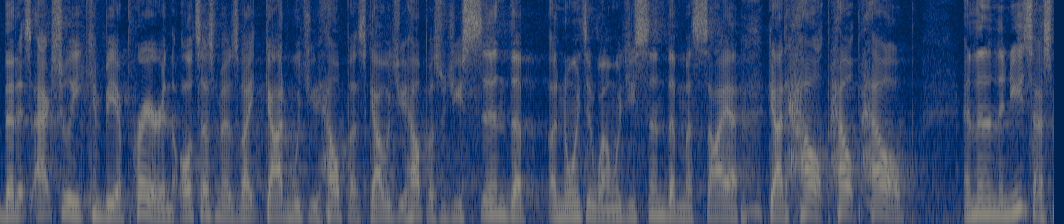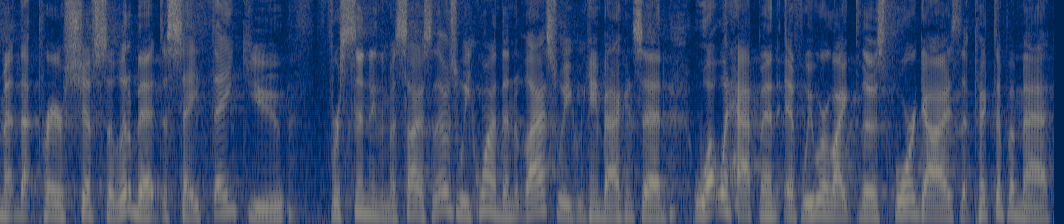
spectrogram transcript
that it actually can be a prayer. In the Old Testament, it was like, God, would you help us? God, would you help us? Would you send the anointed one? Would you send the Messiah? God, help, help, help. And then in the New Testament, that prayer shifts a little bit to say thank you for sending the Messiah. So that was week one. Then last week we came back and said, what would happen if we were like those four guys that picked up a mat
